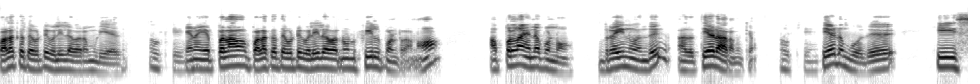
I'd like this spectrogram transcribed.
பழக்கத்தை விட்டு வெளியில் வர முடியாது. ஓகே ஏன்னா எப்போல்லாம் பழக்கத்தை விட்டு வெளியில் வரணும்னு ஃபீல் பண்ணுறானோ அப்போல்லாம் என்ன பண்ணும்? பிரெயின் வந்து அதை தேட ஆரம்பிக்கும். ஓகே. தேடும்போது he's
